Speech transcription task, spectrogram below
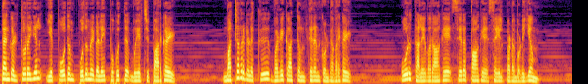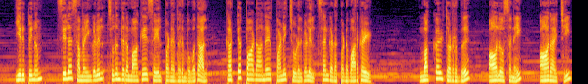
தங்கள் துறையில் எப்போதும் புதுமைகளை புகுத்த முயற்சிப்பார்கள். மற்றவர்களுக்கு வழிகாட்டும் திறன் கொண்டவர்கள். ஒரு தலைவராக சிறப்பாக செயல்பட முடியும். இருப்பினும் சில சமயங்களில் சுதந்திரமாக செயல்பட விரும்புவதால் கட்டப்பாடான பணிச்சூழல்களில் சங்கடப்படுவார்கள். மக்கள் தொடர்பு ஆலோசனை ஆராய்ச்சி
